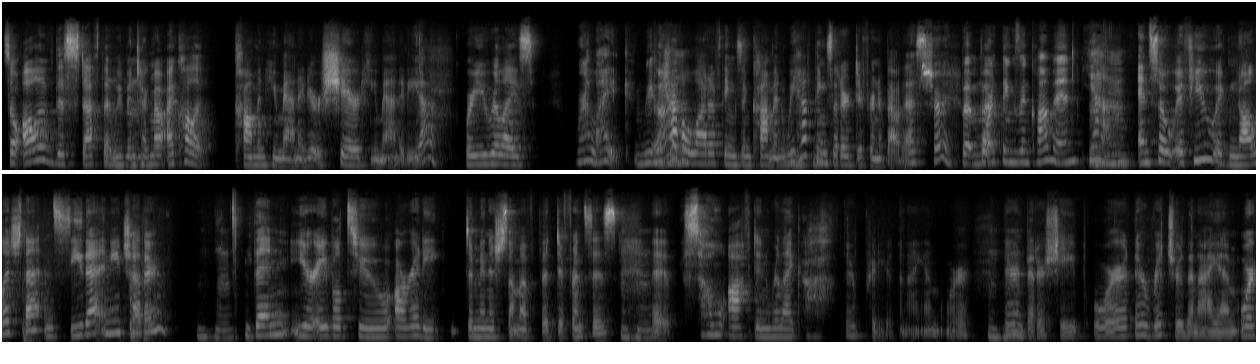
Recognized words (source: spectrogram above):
So all of this stuff that we've been talking about, I call it common humanity or shared humanity. Yeah. Where you realize we're alike. We We, have a lot of things in common. We have mm-hmm. things that are different about us. Sure, but more But- things in common. Yeah. Mm-hmm. And so if you acknowledge that and see that in each other, mm-hmm. then you're able to already diminish some of the differences. Uh, so often we're like, oh, they're prettier than I am, or they're in better shape, or they're richer than I am, or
